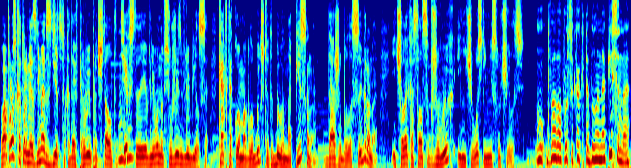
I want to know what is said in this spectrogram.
Вопрос, который меня занимает с детства, когда я впервые прочитал этот текст и в него на всю жизнь влюбился. Как такое могло быть, что это было написано, даже было сыграно, и человек остался в живых, и ничего с ним не случилось? Ну, два вопроса, как это было написано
